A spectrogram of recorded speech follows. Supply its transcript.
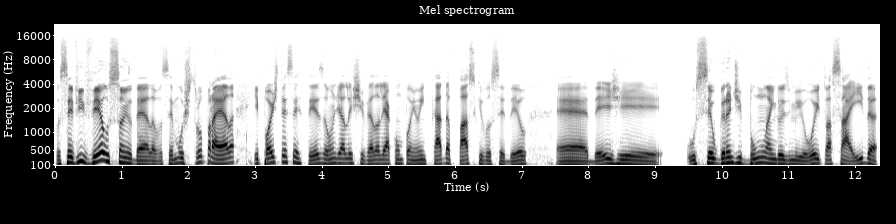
Você viveu o sonho dela, você mostrou para ela e pode ter certeza, onde ela estiver, ela lhe acompanhou em cada passo que você deu, é, desde o seu grande boom lá em 2008, a saída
